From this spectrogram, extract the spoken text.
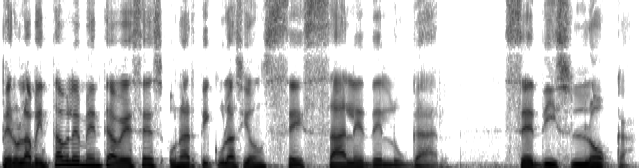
Pero lamentablemente a veces una articulación se sale del lugar, se disloca.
